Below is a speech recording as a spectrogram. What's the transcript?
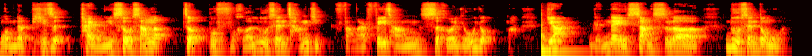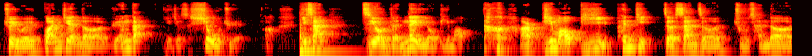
我们的鼻子太容易受伤了，这不符合陆生场景，反而非常适合游泳啊。第二，人类丧失了陆生动物最为关键的远感，也就是嗅觉啊。第三，只有人类有鼻毛，而鼻毛、鼻翼、喷嚏这三者组成的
